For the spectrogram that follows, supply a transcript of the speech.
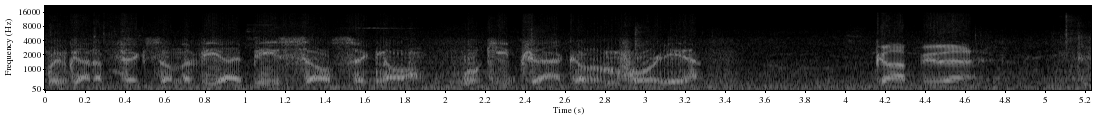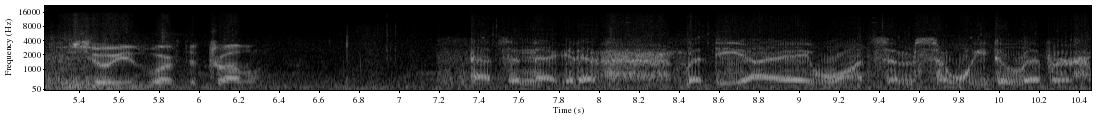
We've got a fix on the VIP cell signal. We'll keep track of him for you. Copy that. You sure he's worth the trouble? That's a negative. But DIA wants him, so we deliver.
